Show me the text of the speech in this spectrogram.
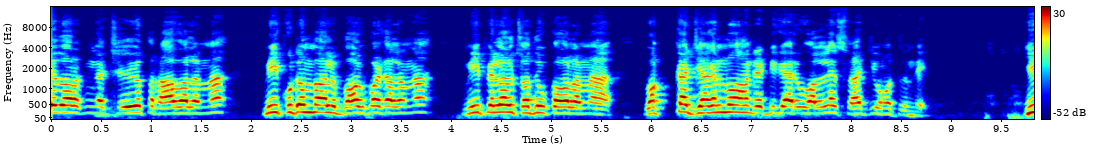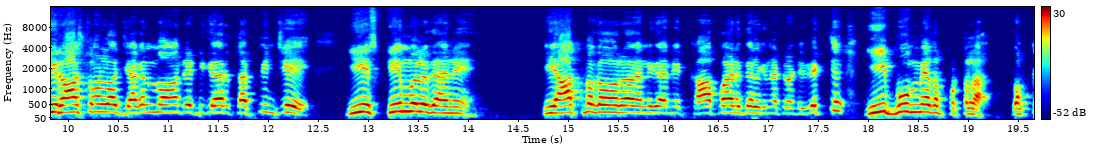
ఏదో రకంగా చేయూత రావాలన్నా మీ కుటుంబాలు బాగుపడాలన్నా మీ పిల్లలు చదువుకోవాలన్నా ఒక్క జగన్మోహన్ రెడ్డి గారి వల్లే సాధ్యం అవుతుంది. ఈ రాష్ట్రంలో జగన్మోహన్ రెడ్డి గారు తప్పించి ఈ స్కీములు కానీ ఈ ఆత్మగౌరవాన్ని కానీ కాపాడగలిగినటువంటి వ్యక్తి ఈ భూమి మీద పుట్టల. ఒక్క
